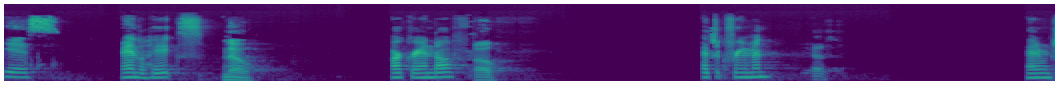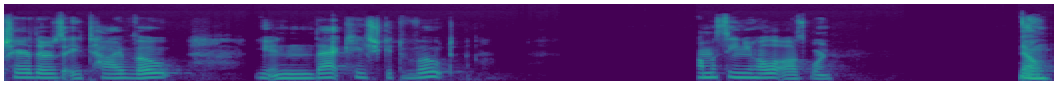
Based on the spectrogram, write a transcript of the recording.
Yes. Randall Hicks, No. Mark Randolph, No. Patrick Freeman. Yes. Madam Chair, there's a tie vote. In that case, you get to vote. Thomasine Yahola Osborne. No.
